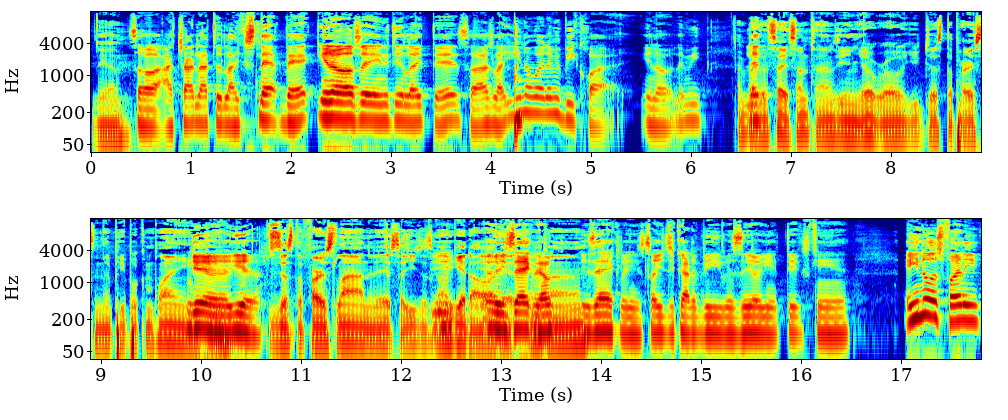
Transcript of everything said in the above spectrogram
Yeah. So I try not to like snap back, you know what I'm saying, anything like that. So I was like, you know what, let me be quiet. You know, let me I'm about to say, sometimes in your role, you just the person that people complain. Yeah, yeah. It's just the first line of it, so you just gonna get all Yeah, exactly. Exactly. So you just gotta be resilient, thick skin. And you know what's funny?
